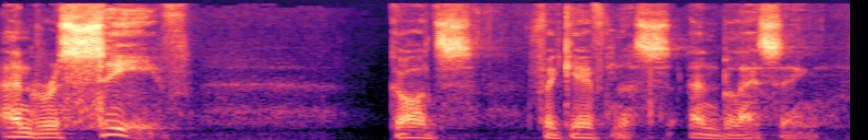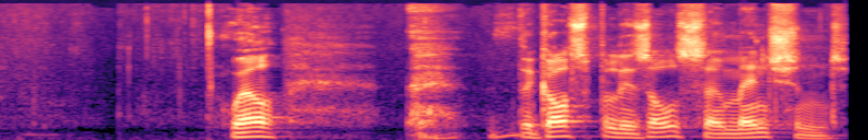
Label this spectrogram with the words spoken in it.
and receive God's forgiveness and blessing. Well, the gospel is also mentioned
